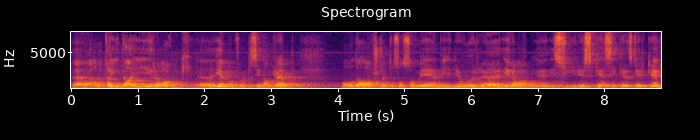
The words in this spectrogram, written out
eh, Al Qaida i Irak eh, gjennomførte sine angrep. Og det avsluttes også med en video hvor eh, Irak, i syriske sikkerhetsstyrker,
